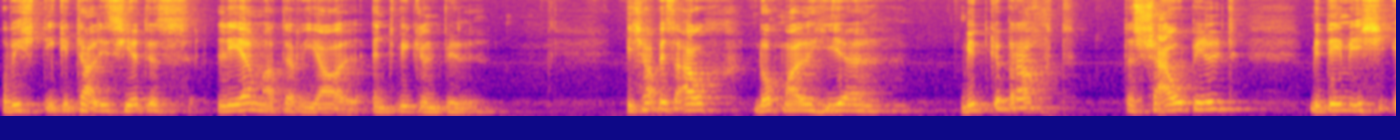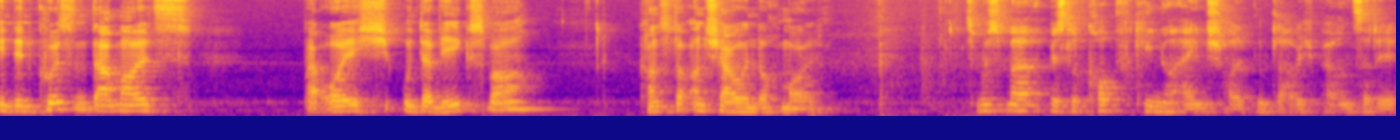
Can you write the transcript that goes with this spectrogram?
ob ich digitalisiertes Lehrmaterial entwickeln will. Ich habe es auch nochmal hier mitgebracht, das Schaubild, mit dem ich in den Kursen damals bei euch unterwegs war. Kannst du anschauen nochmal. Jetzt müssen wir ein bisschen Kopfkino einschalten, glaube ich, bei unseren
